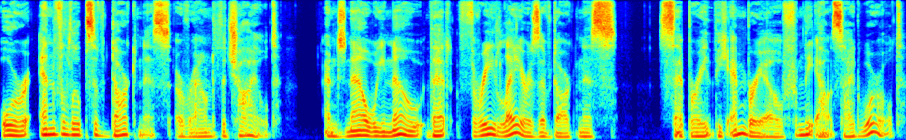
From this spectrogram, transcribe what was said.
or envelopes of darkness around the child. And now we know that three layers of darkness separate the embryo from the outside world.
